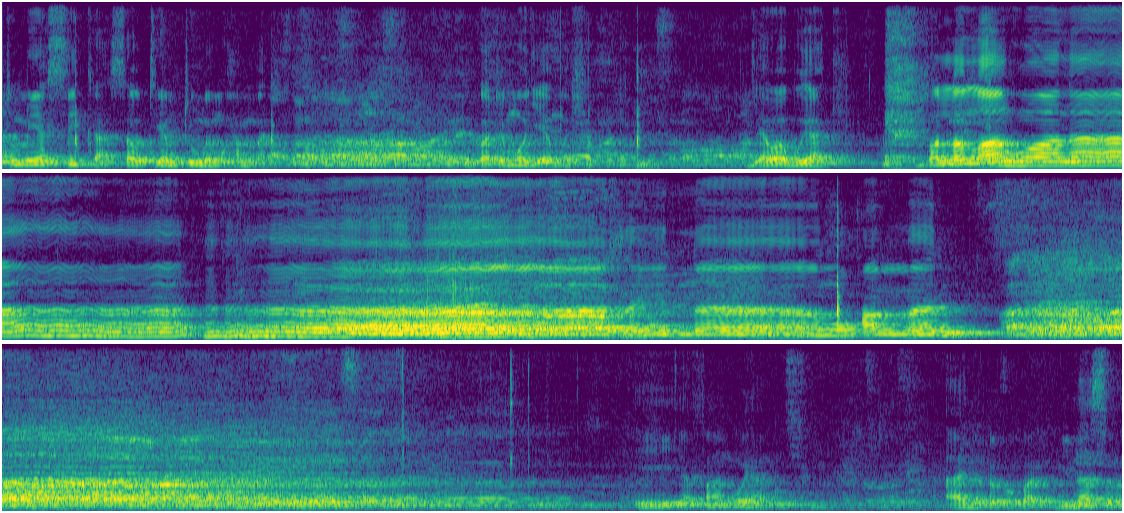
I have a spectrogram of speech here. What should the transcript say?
Natu- Natumia sika sauti ya Mtume Muhammad. Tupate moja ya mwisho. Jawabu yake. Sallallahu ala Muhammad. Binasra.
